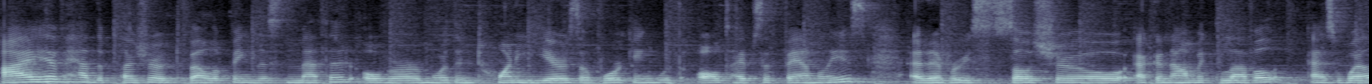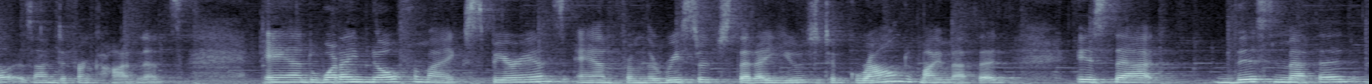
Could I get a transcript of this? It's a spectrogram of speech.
I have had the pleasure of developing this method over more than 20 years of working with all types of families at every socio-economic level as well as on different continents. And what I know from my experience and from the research that I use to ground my method is that this method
